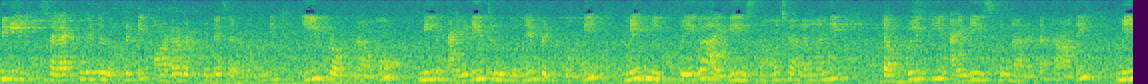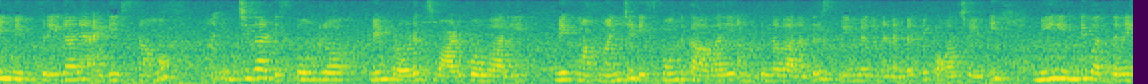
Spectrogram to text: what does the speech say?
మీరు సెలెక్టివేటర్ ఒక్కటి ఆర్డర్ పెట్టుకుంటే సరిపోతుంది. ఈ ప్రోగ్రాము మీరు ఐడి త్రూలోనే పెట్టుకోండి. మేము మీకు ఫ్రీగా ఐడి ఇస్తాము. చాలామంది డబ్బులకి ఐడి ఇస్తున్నారంట. కాదు మేము మీకు ఫ్రీగానే ఐడి ఇస్తాము. మంచిగా డిస్కౌంట్లో మేము ప్రోడక్ట్స్ వాడుకోవాలి. మీకు మాకు మంచి డిస్కౌంట్ కావాలి అనుకున్న వాళ్ళందరూ స్క్రీన్ మీద ఉన్న నెంబర్కి కాల్ చేయండి. మీరు ఇంటి వద్దనే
